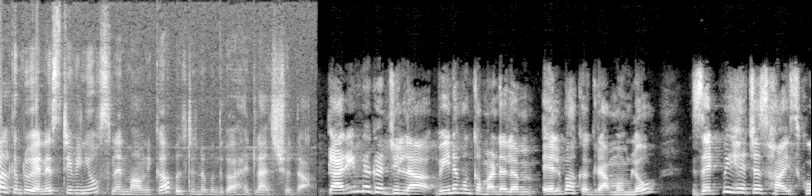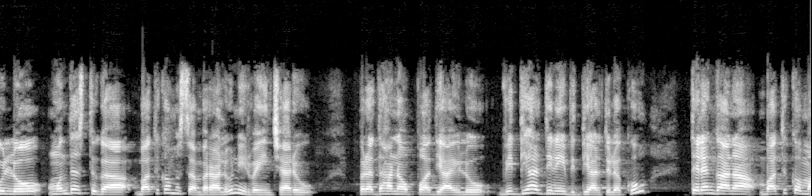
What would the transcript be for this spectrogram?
వెల్కమ్ టు ఎన్ఎస్టీవీ న్యూస్. నేను మౌనిక బులెటిన్ ముందుగా హెడ్లైన్స్ చూద్దాం. కరీంనగర్ జిల్లా వీనవంక మండలం ఎల్బాక గ్రామంలో జెడ్పీహెచ్ఎస్ హై స్కూల్లో ముందస్తుగా బతుకమ్మ సంబరాలు నిర్వహించారు. ప్రధానోపాధ్యాయులు విద్యార్థిని విద్యార్థులకు తెలంగాణ బతుకమ్మ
